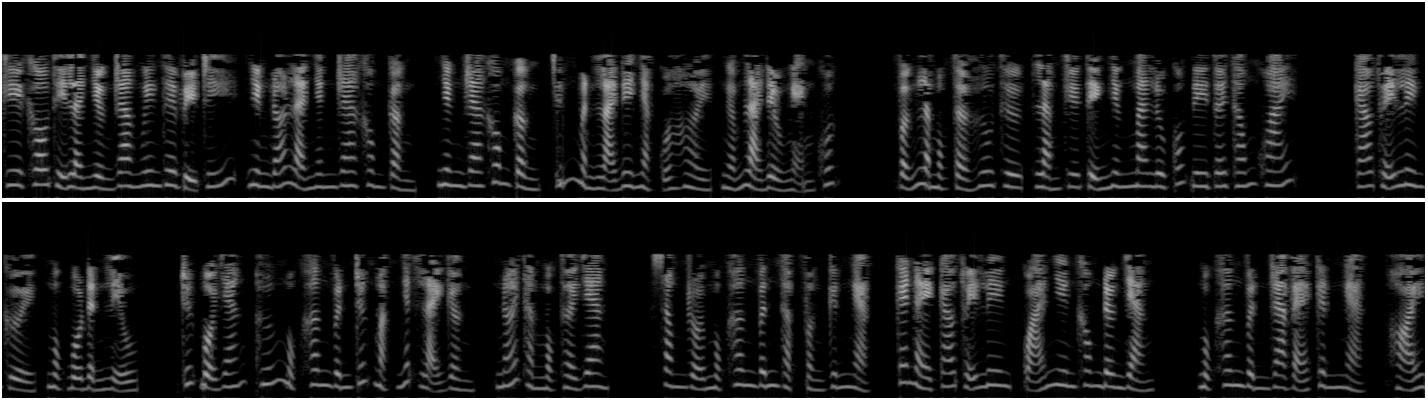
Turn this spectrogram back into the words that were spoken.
kia khâu thị là nhường ra nguyên thê vị trí, nhưng đó là nhân ra không cần, nhân ra không cần, chính mình lại đi nhặt của hời, ngẫm lại đều ngạn khuất. Vẫn là một tờ hưu thư, làm kia tiện nhân ma lưu cốt đi tới thống khoái. Cao Thủy Liên cười, một bộ định liệu. Trước bộ dáng, hướng một hân vinh trước mặt nhất lại gần, nói thầm một thời gian. Xong rồi một hân vinh thập phần kinh ngạc, cái này Cao Thủy Liên, quả nhiên không đơn giản. Một hân vinh ra vẻ kinh ngạc, hỏi,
